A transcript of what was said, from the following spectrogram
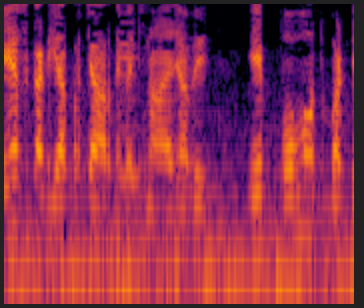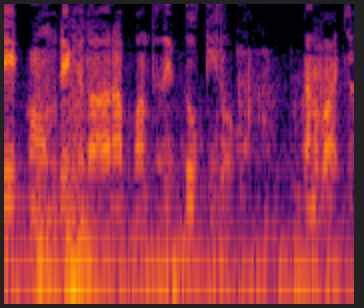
ਇਸ ਘਟੀਆ ਪ੍ਰਚਾਰ ਦੇ ਵਿੱਚ ਨਾ ਆਇਆ ਜਾਵੇ। ਇਹ ਬਹੁਤ ਵੱਡੇ ਕੌਮ ਦੇ ਗਦਾਰ ਆ, ਪੰਥ ਦੇ ਦੋਕੀ ਲੋਕ ਆ। ਧੰਨਵਾਦ ਜੀ।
